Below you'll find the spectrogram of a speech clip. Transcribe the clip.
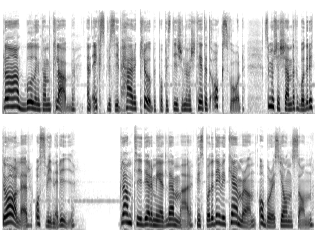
Bland annat Bullington Club, en exklusiv herrklubb på prestigeuniversitetet Oxford som gör sig kända för både ritualer och svineri. Bland tidigare medlemmar finns både David Cameron och Boris Johnson.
